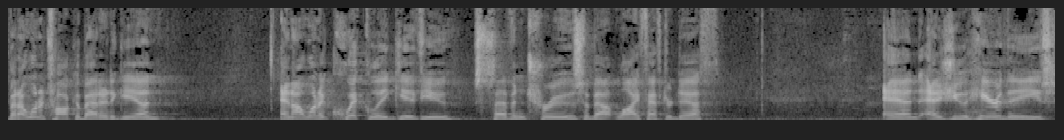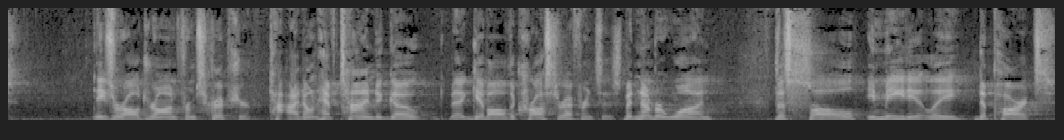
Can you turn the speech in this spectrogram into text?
but I want to talk about it again. And I want to quickly give you seven truths about life after death. And as you hear these, these are all drawn from Scripture. I don't have time to go uh, give all the cross references. But number one, the soul immediately departs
